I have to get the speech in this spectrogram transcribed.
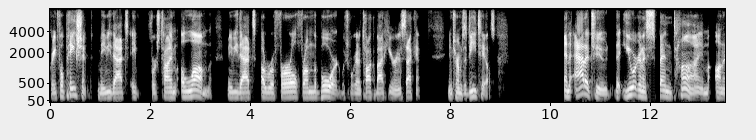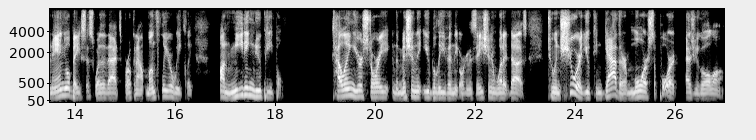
grateful patient. Maybe that's a first time alum. Maybe that's a referral from the board, which we're going to talk about here in a second in terms of details. An attitude that you are going to spend time on an annual basis, whether that's broken out monthly or weekly, on meeting new people, telling your story and the mission that you believe in, the organization and what it does to ensure you can gather more support as you go along.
